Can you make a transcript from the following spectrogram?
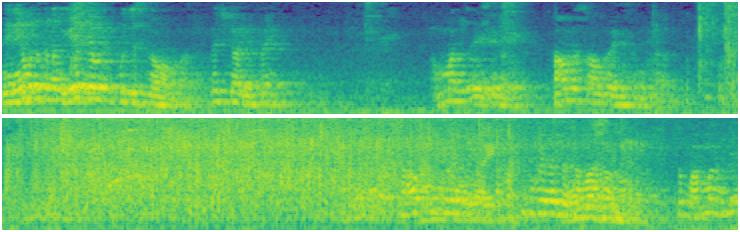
నేను ఏమనుకున్నాను ఏ దేవుడికి పూజిస్తున్నావు అమ్మ విచ్ గాడ్ యూ ప్రే అమ్మంది థామస్ ఆల్వా ఎడిసన్ గారు పట్టుకుపోయినంత సమాధానం సో మా అమ్మంది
